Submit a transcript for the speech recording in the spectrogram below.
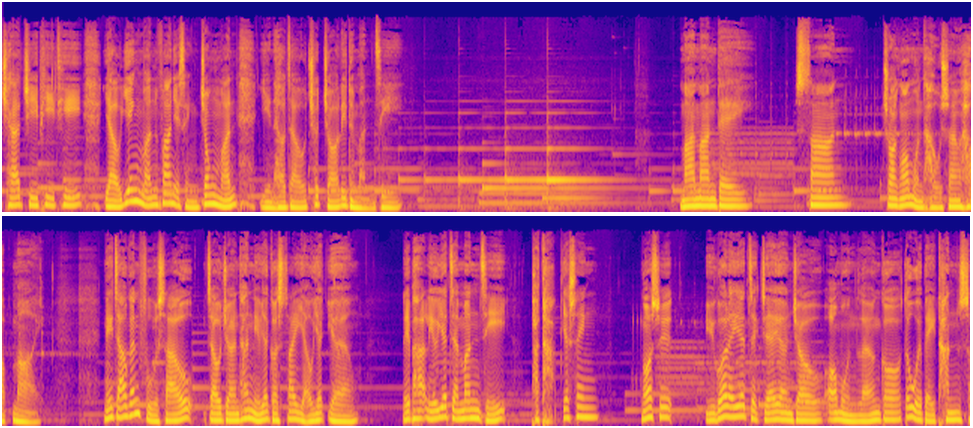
Chat GPT，由英文翻譯成中文，然後就出咗呢段文字。慢慢地，山在我們頭上合埋，你找緊扶手，就像吞了一個西柚一樣。你拍了一隻蚊子，啪嗒一聲。我說：如果你一直這樣做，我們兩個都會被吞噬。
